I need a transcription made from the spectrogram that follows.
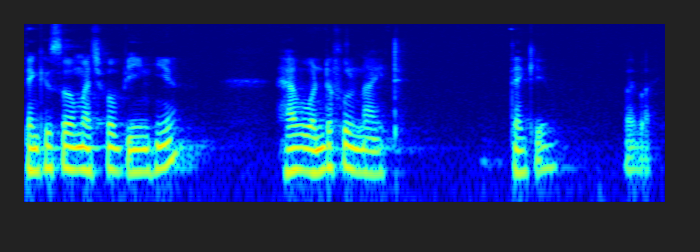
thank you so much for being here. Have a wonderful night. Thank you. Bye bye.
